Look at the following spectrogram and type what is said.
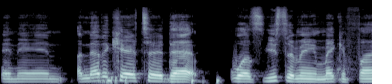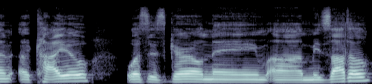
And then another character that was used to me making fun of Kaio was this girl named uh, Misato.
